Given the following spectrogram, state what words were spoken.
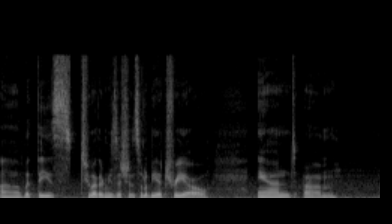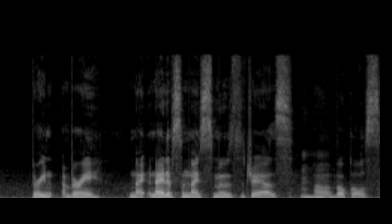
uh, with these two other musicians. So it'll be a trio, and um, very a very night, night of some nice smooth jazz uh, Mhm. vocals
